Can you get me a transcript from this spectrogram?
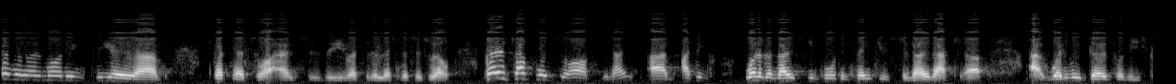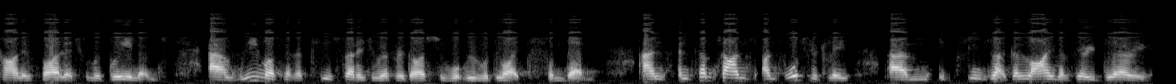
good morning to you, uh, and to the rest of the listeners as well. Very tough one to ask, you know. Um, I think one of the most important things is to know that uh, uh, when we go for these kind of bilateral agreements, uh, we must have a clear strategy with regards to what we would like from them. And, and sometimes, unfortunately, um, it seems like the lines are very blurry.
